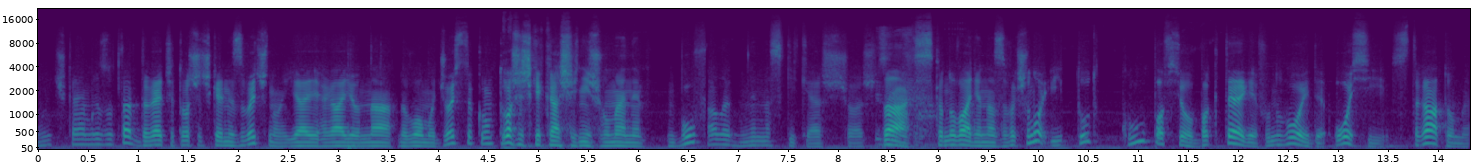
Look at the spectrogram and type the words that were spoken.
Ну, чекаємо результат. До речі, трошечки незвично. Я граю на новому джойстику. Трошечки краще, ніж у мене був, але не наскільки аж що аж. Так, сканування у нас завершено, і тут купа всього. Бактерії, фунгоїди, осії, стратуми,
